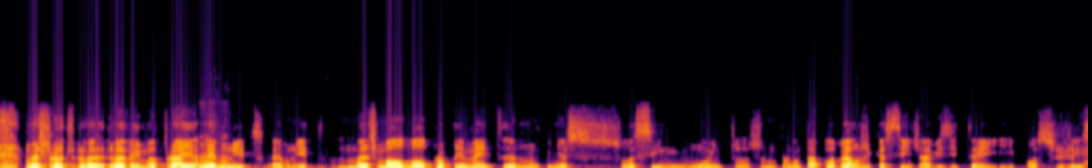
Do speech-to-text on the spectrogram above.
mas pronto, não é, não é, bem uma praia, é uhum. é bonito, é bonito. Mas mol, mol propriamente eu não conheço assim muito. Se me perguntar pela Bélgica, sim, já visitei e posso sugerir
